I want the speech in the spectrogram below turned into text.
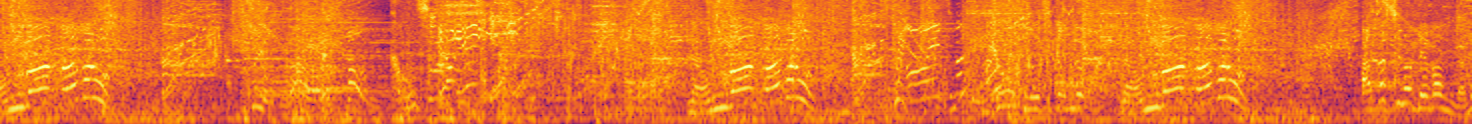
ナンバーナバロ強くなれ。っと腰がナンバーナバロ狂気の時間のナンバーナバロン私の出番だね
